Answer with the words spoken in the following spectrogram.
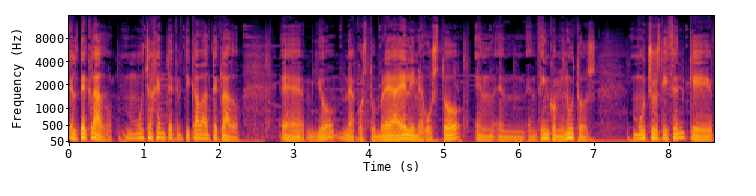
El teclado. Mucha gente criticaba el teclado. Eh, yo me acostumbré a él y me gustó en, en cinco minutos. Muchos dicen que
